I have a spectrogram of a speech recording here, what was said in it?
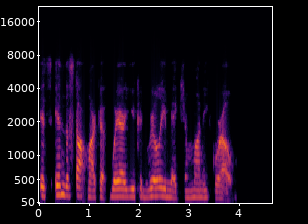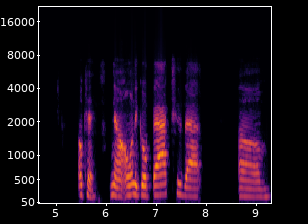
it's in the stock market where you can really make your money grow. Okay, now I want to go back to that um,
